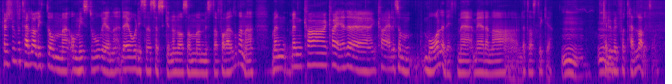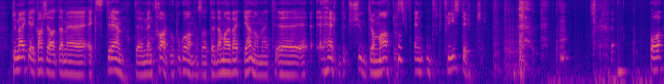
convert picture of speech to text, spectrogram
kan ikke du fortelle litt om, om historien? Det er jo disse søsknene da som mista foreldrene. Men, men hva, hva er det Hva er liksom målet ditt med, med denne, dette stykket? Mm. Mm. Hva du vil fortelle, liksom? Du merker kanskje at de er ekstremt eh, mentalt oppegående. Så at de har vært gjennom et eh, helt sjukt dramatisk en flystyrt. og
